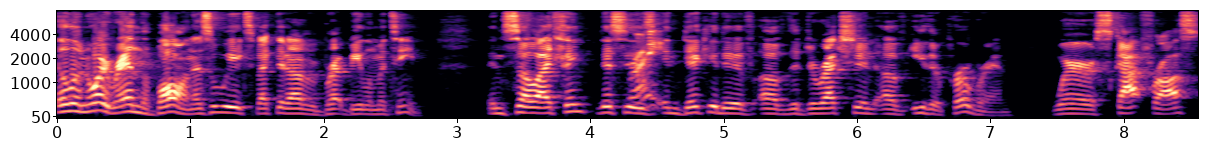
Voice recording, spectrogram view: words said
Illinois ran the ball, and that's what we expected out of a Bret Bielema team. And so I think this is Right. indicative of the direction of either program, where Scott Frost,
